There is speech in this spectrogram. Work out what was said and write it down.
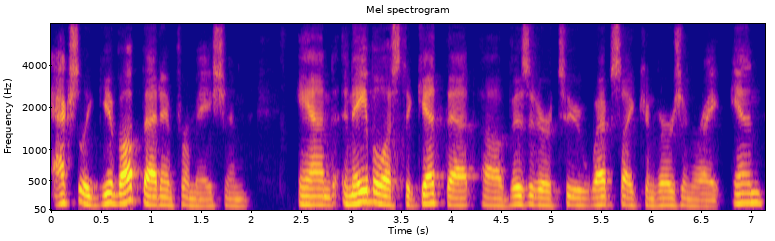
actually give up that information and enable us to get that uh, visitor to website conversion rate. And,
